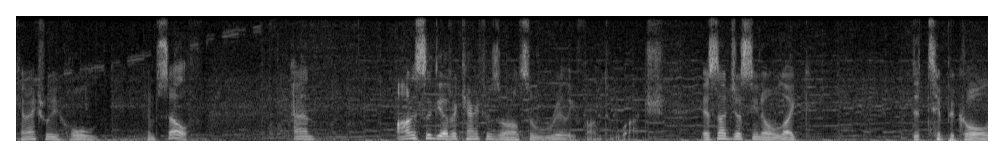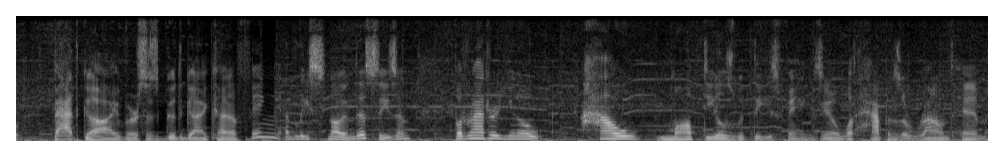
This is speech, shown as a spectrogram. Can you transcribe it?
can actually hold himself. And honestly, the other characters are also really fun to watch. It's not just, you know, like the typical bad guy versus good guy kind of thing, at least not in this season, but rather, you know, how Mob deals with these things, you know, what happens around him,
